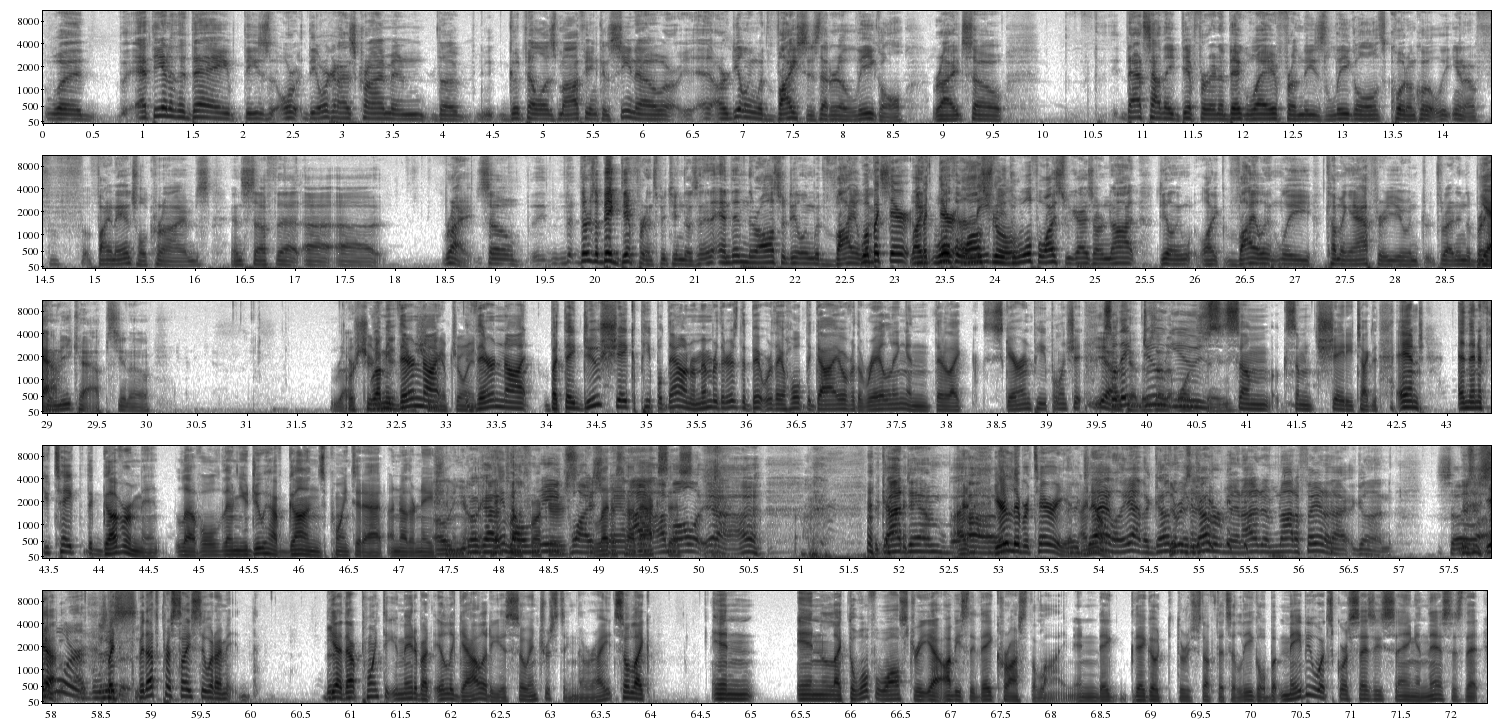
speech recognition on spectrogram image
would at the end of the day, these or, the organized crime and the Goodfellas Mafia and Casino are, are dealing with vices that are illegal, right? So that's how they differ in a big way from these legal, quote unquote, you know, f- financial crimes and stuff that. Uh, uh, Right. So th- there's a big difference between those, and, and, then they're also dealing with violence. Well, but they're like but Wolf they're of Wall illegal. Street. The Wolf of Wall Street guys are not dealing like violently coming after you and threatening to break yeah. your kneecaps. You know. Right. Or shooting. Well, I mean, they're not. They're not. But they do shake people down. Remember, there is the bit where they hold the guy over the railing and they're like scaring people and shit. Yeah, so okay, they do use some some shady tactics. And and then if you take the government level, then you do have guns pointed at another nation. Oh, you don't like, gotta hey, tell me twice, let man. us have I, access. I'm all, yeah. I, the goddamn. Uh, You're libertarian. Exactly. Yeah, the gun of the government. I am not a fan of that gun. So there's a similar, yeah, but, but that's precisely what I mean the, yeah, that point that you made about illegality is so interesting, though, right? So, like in in like the Wolf of Wall Street, yeah, obviously they cross the line and they they go through stuff that's illegal. But maybe what Scorsese's saying in this is that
